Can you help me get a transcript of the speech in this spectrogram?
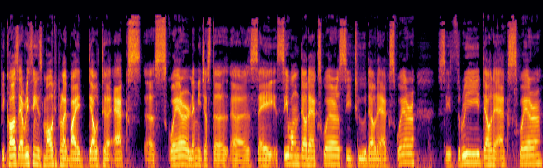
because everything is multiplied by delta x uh, square let me just uh, uh say c1 delta x square c2 delta x square c3 delta x square.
